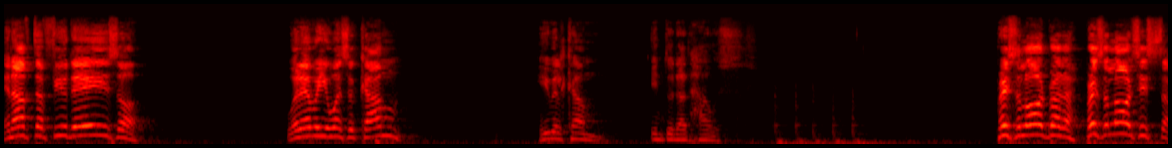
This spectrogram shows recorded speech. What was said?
And after a few days or wherever he wants to come, he will come into that house. Praise the Lord, brother. Praise the Lord, sister.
